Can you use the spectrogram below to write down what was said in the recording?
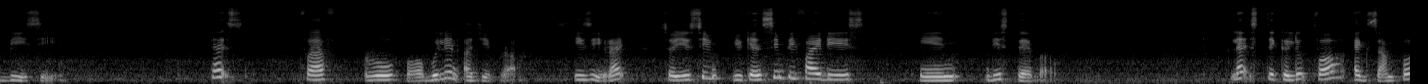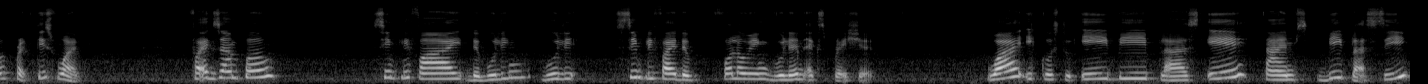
BC. That's 12th rule for Boolean algebra. It's easy, right? So you sim you can simplify this in this table. Let's take a look for example practice 1. For example, simplify the boolean, boolean simplify the following boolean expression. y equals to ab plus a times b plus c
